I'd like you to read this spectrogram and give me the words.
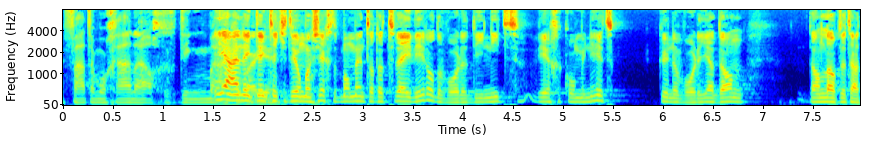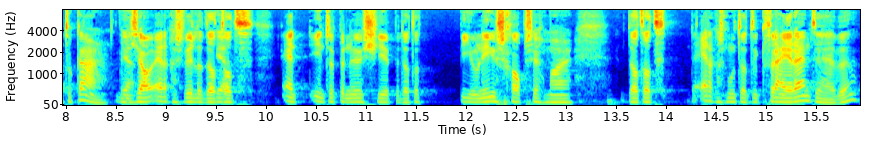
Fata Morgana-achtig ding maken. ja, en ik denk dat je het helemaal zegt, het moment dat er twee werelden worden die niet weer gecombineerd kunnen worden, ja, dan, dan loopt het uit elkaar. Je zou ergens willen dat dat en- entrepreneurship, dat dat pionierschap, zeg maar, dat dat ergens moet dat natuurlijk vrije ruimte hebben,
